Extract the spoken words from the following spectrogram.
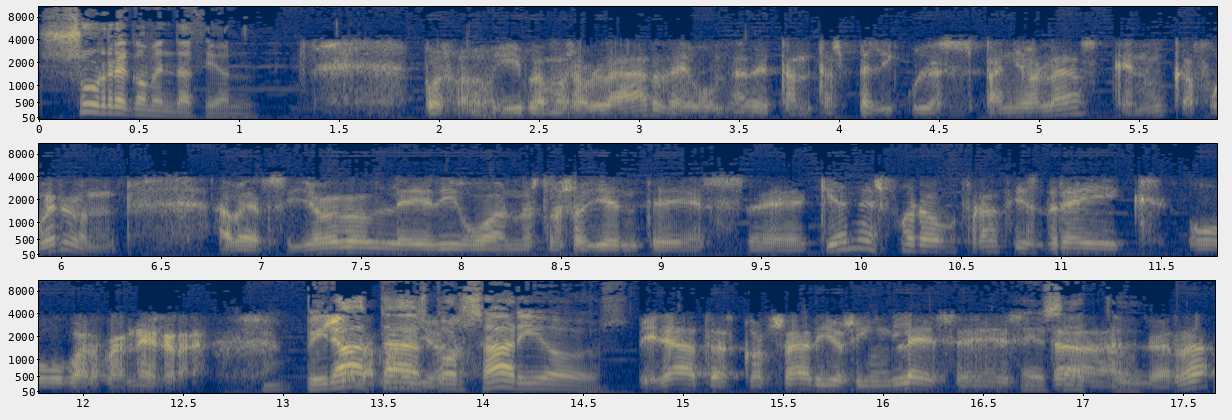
su recomendación. Pues hoy vamos a hablar de una de tantas películas españolas que nunca fueron. A ver, si yo le digo a nuestros oyentes, eh, ¿quiénes fueron Francis Drake o Barba Negra? Piratas, corsarios. Piratas, corsarios, ingleses y tal, ¿verdad?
